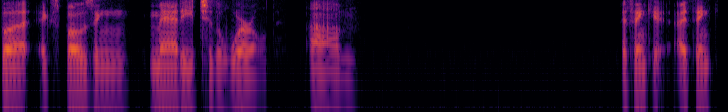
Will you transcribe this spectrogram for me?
but exposing Maddie to the world. Um, I think I think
